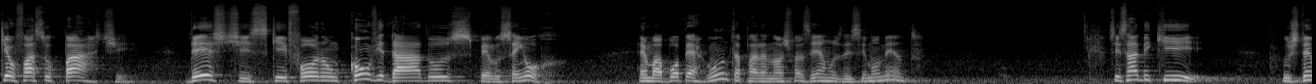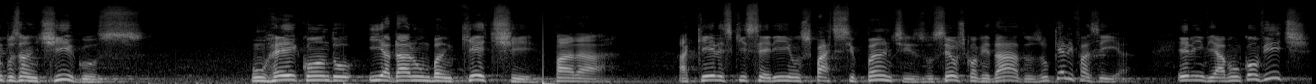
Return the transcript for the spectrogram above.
que eu faço parte destes que foram convidados pelo Senhor? É uma boa pergunta para nós fazermos nesse momento. Você sabe que nos tempos antigos, um rei, quando ia dar um banquete para aqueles que seriam os participantes, os seus convidados, o que ele fazia? Ele enviava um convite.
